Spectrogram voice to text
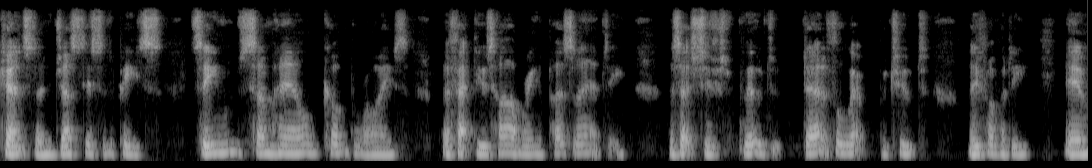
councillor and justice of the peace seemed somehow compromised by the fact he was harbouring a personality of such doubtful repute on his property. There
